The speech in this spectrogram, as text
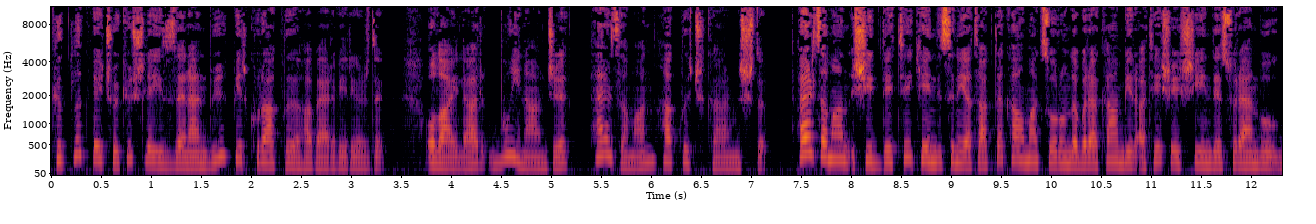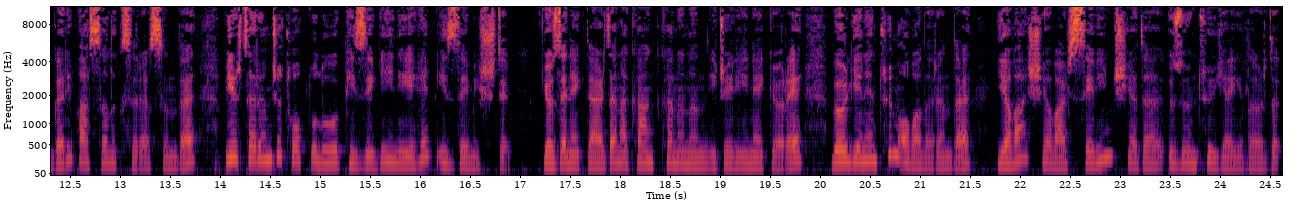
kıtlık ve çöküşle izlenen büyük bir kuraklığı haber verirdi. Olaylar bu inancı her zaman haklı çıkarmıştı. Her zaman şiddeti kendisini yatakta kalmak zorunda bırakan bir ateş eşliğinde süren bu garip hastalık sırasında bir tarımcı topluluğu Pizzigini'yi hep izlemişti. Gözeneklerden akan kanının niceliğine göre bölgenin tüm ovalarında yavaş yavaş sevinç ya da üzüntü yayılırdı.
